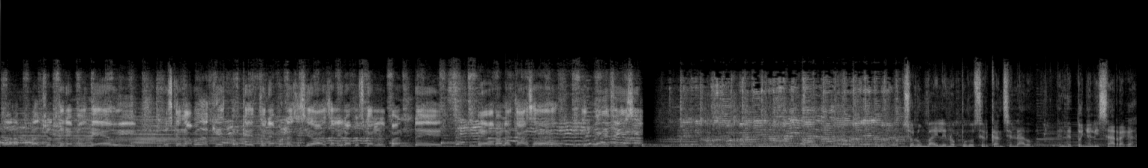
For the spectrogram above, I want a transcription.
Toda la población tenemos miedo y los que andamos aquí es porque tenemos necesidad de salir a buscar el pan de, de llevar a la casa. ¿eh? Es muy difícil. Solo un baile no pudo ser cancelado, el de Toño Lizárraga,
